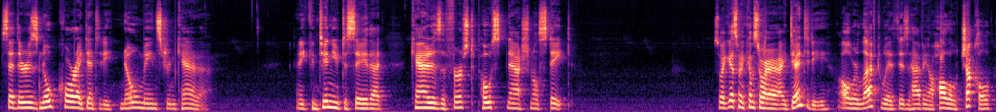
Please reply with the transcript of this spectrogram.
said there is no core identity, no mainstream Canada. And he continued to say that Canada is the first post national state. So I guess when it comes to our identity, all we're left with is having a hollow chuckle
